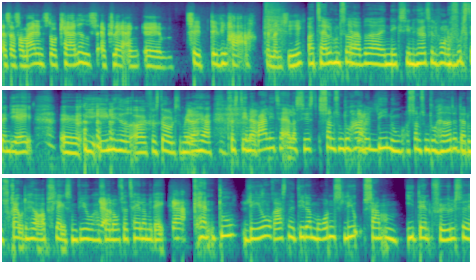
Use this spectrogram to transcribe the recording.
altså for mig er det en stor kærlighedserklæring. Øh, til det, vi har, kan man sige. Ikke? Og Tal, hun sidder ja. ved at nikke sine høretelefoner fuldstændig af øh, i enighed og forståelse med ja. dig her. Christina, ja. bare lige til allersidst, sådan som du har ja. det lige nu, og sådan som du havde det, da du skrev det her opslag, som vi jo har ja. fået lov til at tale om i dag, ja. kan du leve resten af dit og Mortens liv sammen i den følelse,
